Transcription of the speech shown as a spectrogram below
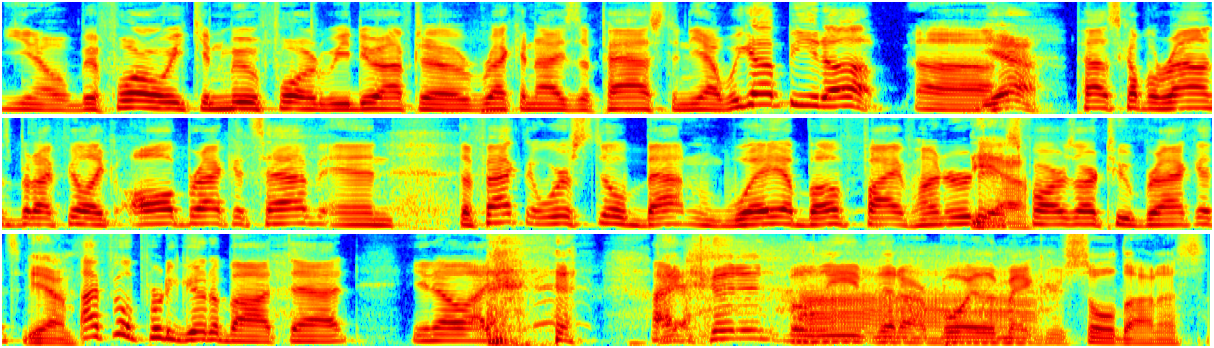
you know, before we can move forward, we do have to recognize the past. And yeah, we got beat up. Uh, Yeah. Past couple rounds, but I feel like all brackets have, and the fact that we're still batting way above 500 Yeah. as far as our two brackets, Yeah. I feel pretty good about that. You know, I, I couldn't believe that our Boilermakers sold on us.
